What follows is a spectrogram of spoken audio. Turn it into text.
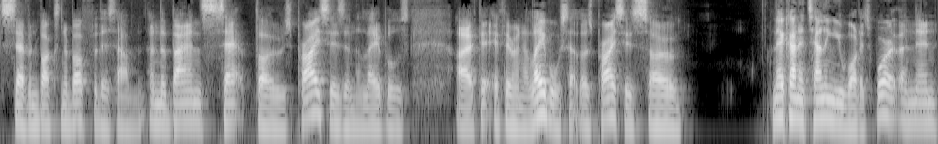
seven bucks and above for this album. And the band set those prices and the labels, uh, if they're in a label, set those prices. So they're kind of telling you what it's worth. And then,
